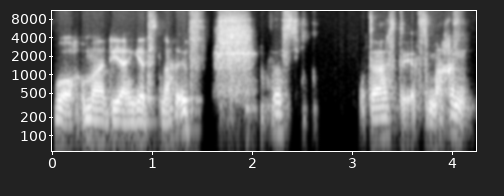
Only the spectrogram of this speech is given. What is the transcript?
wo auch immer dir jetzt nach ist. Das darfst du jetzt machen.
